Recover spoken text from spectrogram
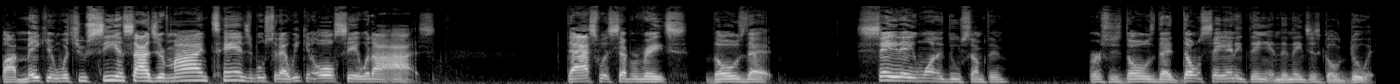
by making what you see inside your mind tangible so that we can all see it with our eyes. That's what separates those that say they want to do something versus those that don't say anything and then they just go do it.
